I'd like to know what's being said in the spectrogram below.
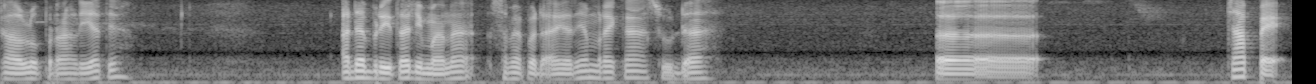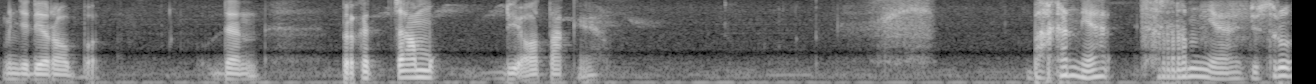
kalau lu pernah lihat ya ada berita di mana sampai pada akhirnya mereka sudah uh, capek menjadi robot dan berkecamuk di otaknya. Bahkan ya seremnya justru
